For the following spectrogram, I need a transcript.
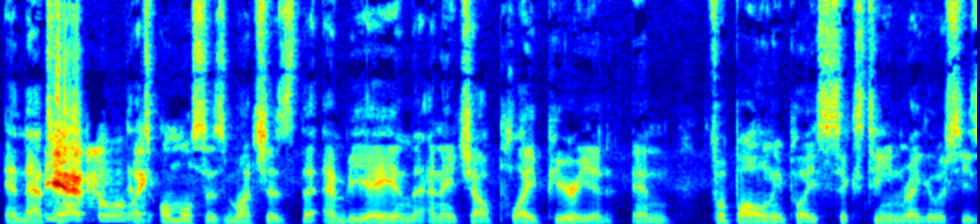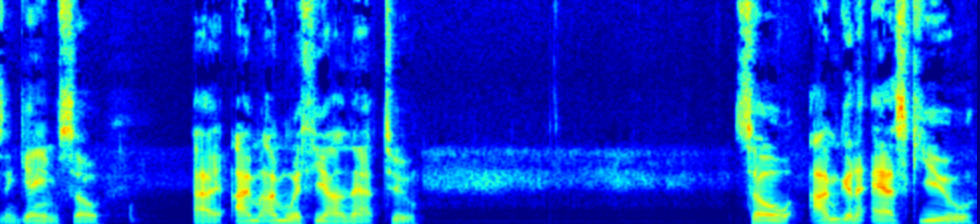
And that's yeah, absolutely. That's almost as much as the NBA and the NHL play. Period. And football only plays 16 regular season games, so I, I'm I'm with you on that too. So I'm gonna ask you,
